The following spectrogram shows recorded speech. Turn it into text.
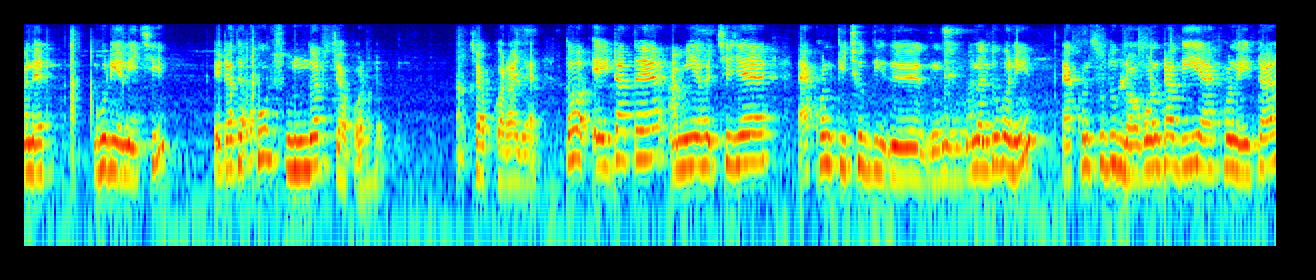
মানে ঘুরিয়ে নিচ্ছি এটাতে খুব সুন্দর চপর হয়। চপ করা যায়। তো এইটাতে আমি হচ্ছে যে এখন কিছু মানে দেবনি এখন শুধু লবণটা দিয়ে এখন এইটার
